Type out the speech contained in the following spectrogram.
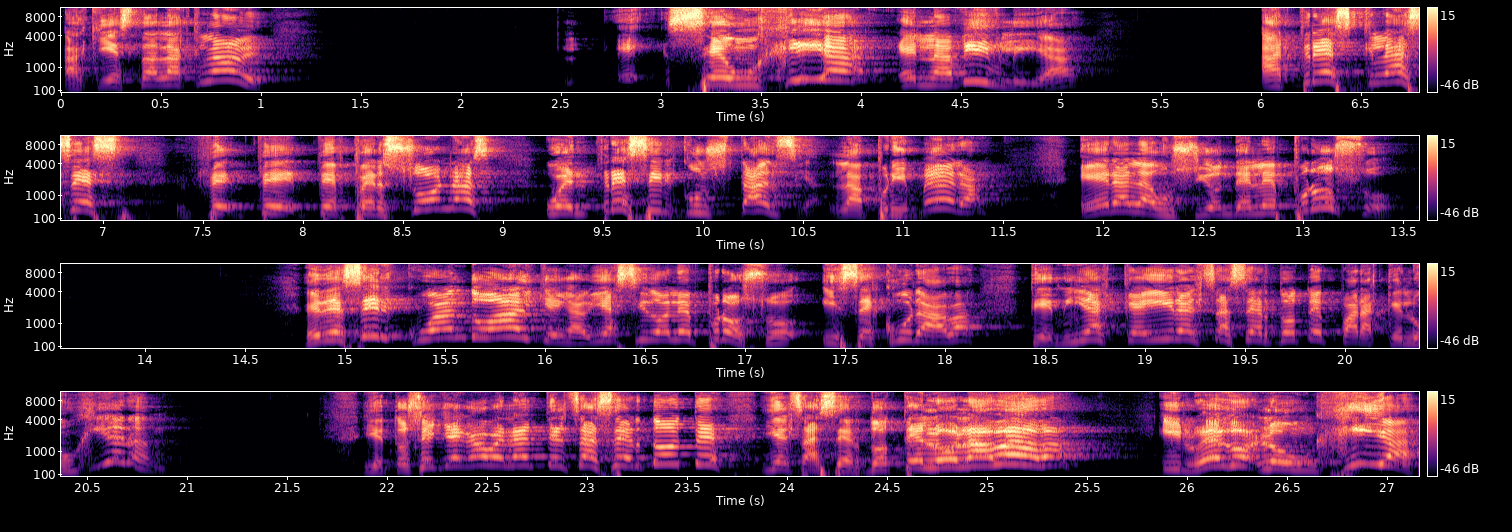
Aquí está la clave. Eh, se ungía en la Biblia a tres clases de, personas o en tres circunstancias. La primera era la unción de leproso. Es decir, cuando alguien había sido leproso y se curaba, tenía que ir al sacerdote para que lo ungieran. Y entonces llegaba delante el sacerdote y el sacerdote lo lavaba y luego lo ungía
